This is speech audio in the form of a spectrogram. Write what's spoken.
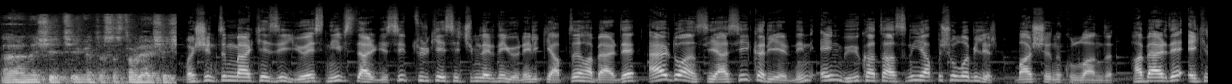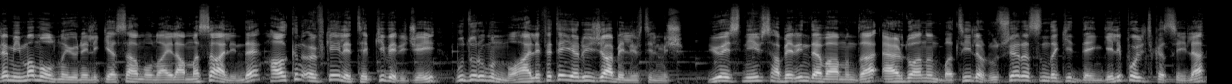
э, значит, это составляющая Washington merkezi US News dergisi Türkiye seçimlerine yönelik yaptığı haberde Erdoğan siyasi kariyerinin en büyük hatasını yapmış olabilir başlığını kullandı. Haberde Ekrem İmamoğlu'na yönelik yasağın onaylanması halinde halkın öfkeyle tepki vereceği, bu durumun muhalefete yarayacağı belirtilmiş. US News haberin devamında Erdoğan'ın Batı ile Rusya arasındaki dengeli politikasıyla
